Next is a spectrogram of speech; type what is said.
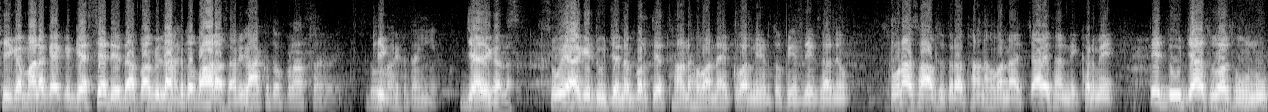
ਠੀਕ ਹੈ ਮੰਨ ਲਾ ਕਿ ਗੈਸਿਆ ਦੇ ਦਾ ਆਪਾਂ ਵੀ ਲੱਖ ਤੋਂ ਬਾਹਰ ਆ ਸਾਰੇ ਲੱਖ ਤੋਂ ਪਲੱਸ ਆ ਵੀਰੇ 2 ਠੀਕ ਹੈ। ਲੱਖ ਤਾਂ ਹੀ ਆ। ਜੈ ਗੱਲ ਸੋ ਇਹ ਆ ਗਈ ਦੂਜੇ ਨੰਬਰ ਤੇ ਥਣ ਹਵਾਨਾ ਇੱਕ ਵਾਰ ਨੇੜ ਤੋਂ ਫੇਰ ਦੇਖ ਸਕਦੇ ਹੋ। ਸੋਹਣਾ ਸਾਫ਼ ਸੁਥਰਾ ਥਣ ਹਵਾਨਾ ਚਾਰੇ ਥਣ ਨਿਖੜਵੇਂ। ਤੇ ਦੂਜਾ ਸੂਆ ਸੂਣ ਨੂੰ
